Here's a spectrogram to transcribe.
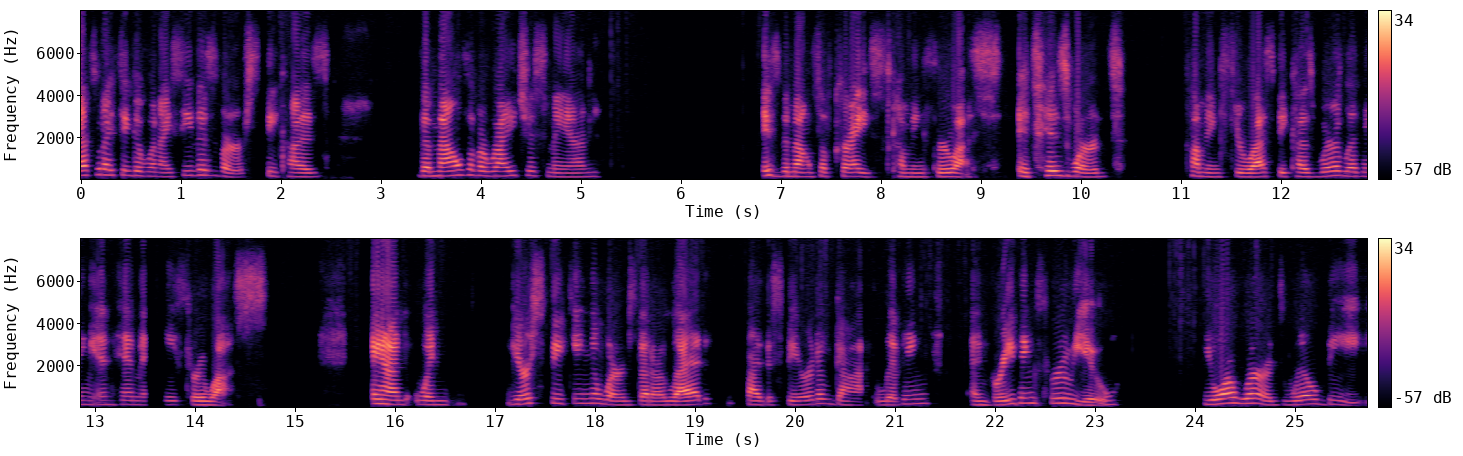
that's what I think of when I see this verse because the mouth of a righteous man is the mouth of Christ coming through us. It's his words coming through us because we're living in him and he through us. And when you're speaking the words that are led by the Spirit of God living and breathing through you, your words will be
